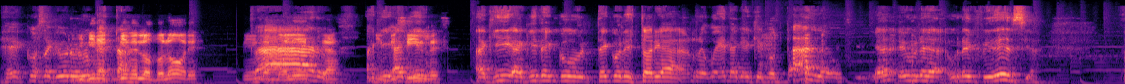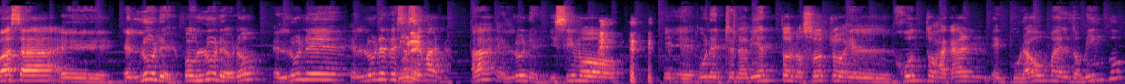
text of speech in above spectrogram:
cosa que uno nunca vienen, está. Vienen los dolores, vienen las molestias, aquí, invisibles. Aquí, aquí, tengo, tengo una historia re buena que hay que contarla, es una, una infidencia pasa eh, el lunes, fue un lunes, ¿o no? El lunes, el lunes de esa semana. ¿ah? El lunes. Hicimos eh, un entrenamiento nosotros el, juntos acá en, en Curauma el domingo.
